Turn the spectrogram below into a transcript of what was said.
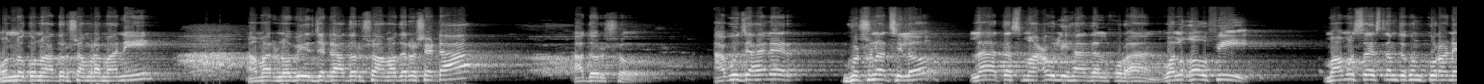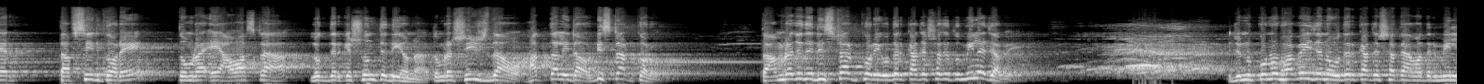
অন্য কোন আদর্শ আমরা মানি? আমার নবীর যেটা আদর্শ, আমাদেরও সেটা আদর্শ। আবু জাহেলের ঘোষণা ছিল লা তাসমাউ লিহাদাল কোরআন ওয়ালগাউ ফি মুহাম্মদ সাল্লাল্লাহু ইসলাম যখন কোরআনের তাফসীর করে, তোমরা এই আওয়াজটা লোকদেরকে শুনতে দিও না। তোমরা শীষ দাও, হাততালি দাও ডিস্টার্ব করো। তো আমরা যদি ডিস্টার্ব করি, ওদের কাজের সাথে তো মিলে যাবে। এজন্য কোনোভাবেই যেন ওদের কাজের সাথে আমাদের মিল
